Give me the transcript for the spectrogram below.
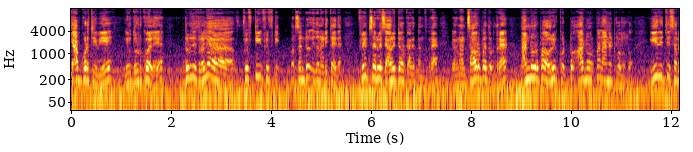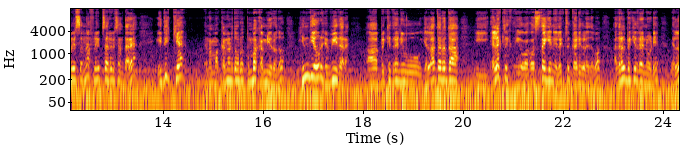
ಕ್ಯಾಬ್ ಕೊಡ್ತೀವಿ ನೀವು ದುಡ್ಕೊಳ್ಳಿ ದುಡ್ದಿದ್ರಲ್ಲಿ ಫಿಫ್ಟಿ ಫಿಫ್ಟಿ ಪರ್ಸೆಂಟು ಇದು ನಡೀತಾ ಇದೆ. ಫ್ಲೀಟ್ ಸರ್ವಿಸ್ ಯಾವ ರೀತಿ ವರ್ಕ್ ಆಗುತ್ತೆ ಅಂತಂದ್ರೆ, ಇವಾಗ ನಾನು ಸಾವಿರ ರೂಪಾಯಿ ದುಡಿದ್ರೆ ನಾನ್ನೂರು ರೂಪಾಯಿ ಅವ್ರಿಗೆ ಕೊಟ್ಟು ಆರ್ನೂರು ರೂಪಾಯಿ ನಾನು ಇಟ್ಕೋಬೇಕು. ಈ ರೀತಿ ಸರ್ವಿಸ್ ಅನ್ನ ಫ್ಲೀಟ್ ಸರ್ವಿಸ್ ಅಂತಾರೆ. ಇದಕ್ಕೆ ನಮ್ಮ ಕನ್ನಡದವರು ತುಂಬಾ ಕಮ್ಮಿ ಇರೋದು. ಹಿಂದಿಯವರು ಹೆವಿ ಇದ್ದಾರೆ. ಬೇಕಿದ್ರೆ ನೀವು ಎಲ್ಲಾ ತರದ ಈ ಎಲೆಕ್ಟ್ರಿಕ್ ಇವಾಗ ಹೊಸದಾಗಿ ಏನು ಎಲೆಕ್ಟ್ರಿಕ್ ಗಾಡಿಗಳಿದಾವೋ, ಅದರಲ್ಲಿ ಬೇಕಿದ್ರೆ ನೋಡಿ. ಎಲ್ಲ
